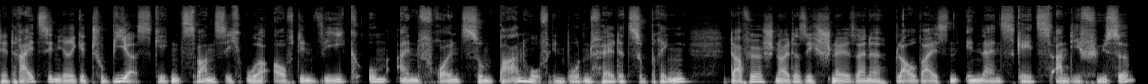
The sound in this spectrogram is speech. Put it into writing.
der 13-jährige Tobias gegen 20 Uhr auf den Weg, um einen Freund zum Bahnhof in Bodenfelde zu bringen. Dafür schnallt er sich schnell seine blau-weißen Inline-Skates an die Füße.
